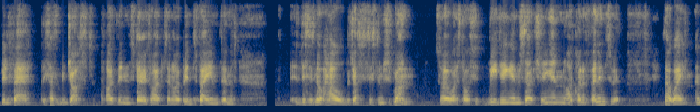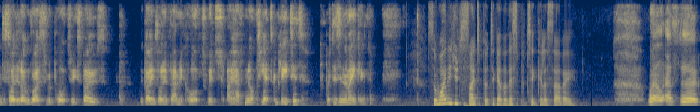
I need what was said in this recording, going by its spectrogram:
been fair. This hasn't been just. I've been stereotyped and I've been defamed, and this is not how the justice system should run. So I started reading and researching, and I kind of fell into it that way and decided I would write a report to expose the goings on in family court, which I have not yet completed, but it's in the making. So, why did you decide to put together this particular survey? Well, as the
